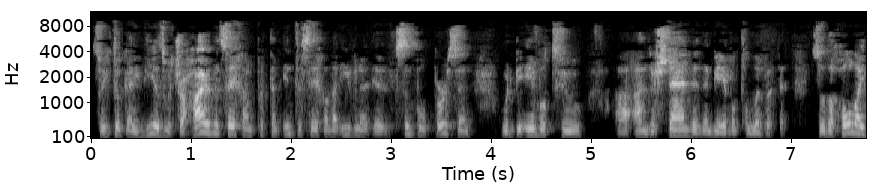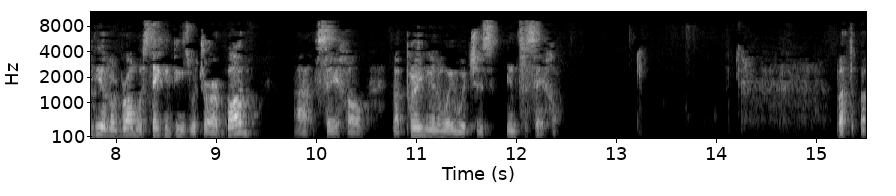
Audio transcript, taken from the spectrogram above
So he took ideas which are higher than Seichel and put them into Seichel that even a, a simple person would be able to uh, understand it and be able to live with it. So the whole idea of Avram was taking things which are above uh, Seichel, but putting in a way which is into Seichel. But, uh,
